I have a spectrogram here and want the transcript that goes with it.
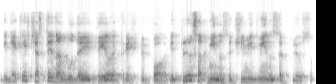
від яких частина буде йти електричне поле? Від плюса к мінусу чи від мінуса к плюсу?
